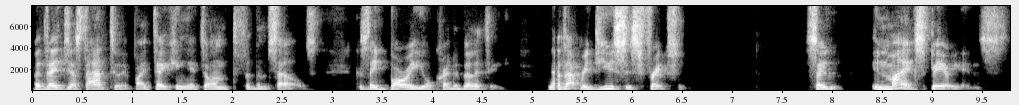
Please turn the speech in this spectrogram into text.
but they just add to it by taking it on for themselves because they borrow your credibility. Now that reduces friction. So, in my experience,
